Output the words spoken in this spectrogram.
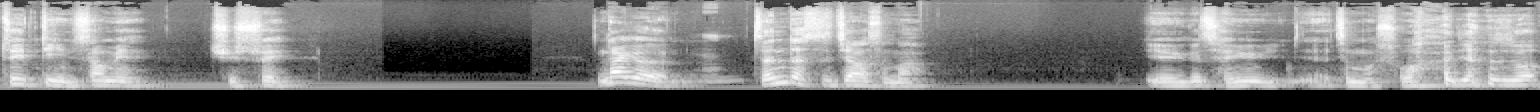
最顶上面去睡。那个真的是叫什么？有一个成语这么说，就是说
